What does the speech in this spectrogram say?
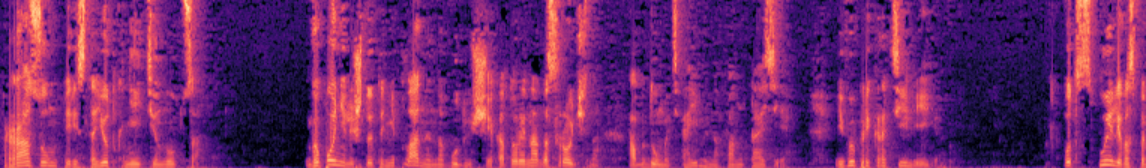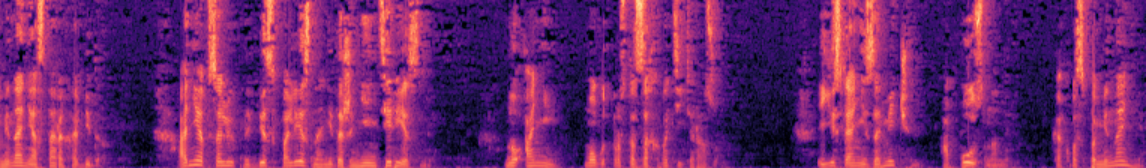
разум перестает к ней тянуться. Вы поняли, что это не планы на будущее, которые надо срочно обдумать, а именно фантазия. И вы прекратили ее. Вот всплыли воспоминания о старых обидах. Они абсолютно бесполезны, они даже не интересны. Но они могут просто захватить разум. И если они замечены, опознаны, как воспоминания,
